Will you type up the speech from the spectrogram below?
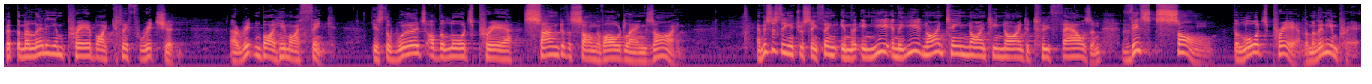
But the Millennium Prayer by Cliff Richard, uh, written by him, I think, is the words of the Lord's Prayer sung to the song of Auld Lang Syne. And this is the interesting thing in the, in, year, in the year 1999 to 2000, this song, the Lord's Prayer, the Millennium Prayer,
